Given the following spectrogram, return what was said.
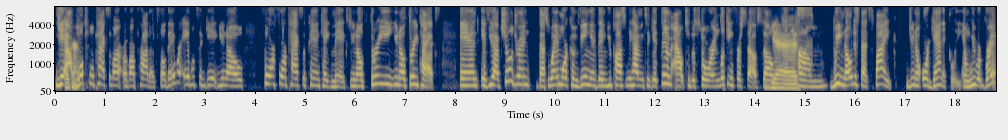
Yeah, okay. multiple packs of our of our products. So they were able to get, you know, four four packs of pancake mix, you know, three, you know, three packs. And if you have children, that's way more convenient than you possibly having to get them out to the store and looking for stuff. So yes. um, we noticed that spike, you know, organically, and we were great.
